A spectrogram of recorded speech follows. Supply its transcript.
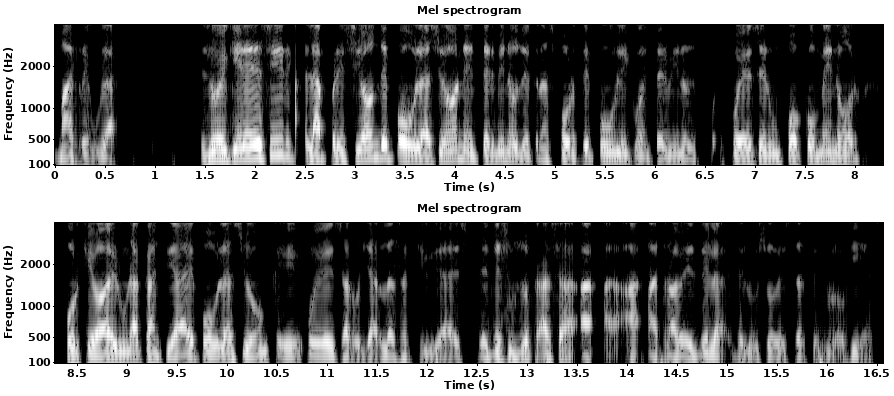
más regular. Eso que quiere decir, la presión de población en términos de transporte público, en términos, puede ser un poco menor, porque va a haber una cantidad de población que puede desarrollar las actividades desde su casa a, través del uso de estas tecnologías.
